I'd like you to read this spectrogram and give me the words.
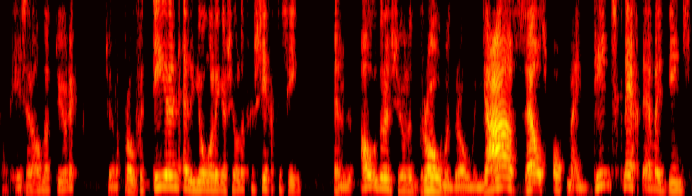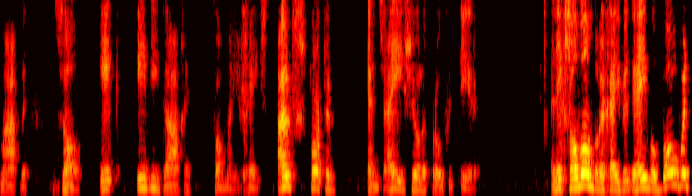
van Israël natuurlijk, zullen profeteren en de jongelingen zullen gezichten zien. En uw ouderen zullen dromen dromen. Ja, zelfs op mijn dienstknechten en mijn dienstmaagden zal ik in die dagen van mijn geest uitstorten en zij zullen profiteren. En ik zal wonderen geven in de hemel boven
